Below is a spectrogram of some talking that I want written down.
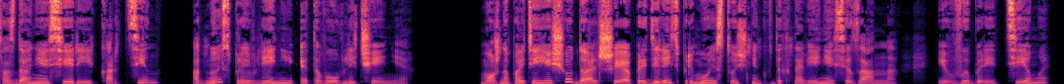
Создание серии картин — одно из проявлений этого увлечения. Можно пойти еще дальше и определить прямой источник вдохновения Сезанна и в выборе темы,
